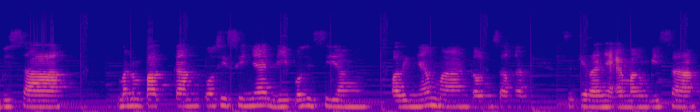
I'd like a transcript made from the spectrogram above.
bisa menempatkan posisinya di posisi yang paling nyaman. Kalau misalkan sekiranya emang bisa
